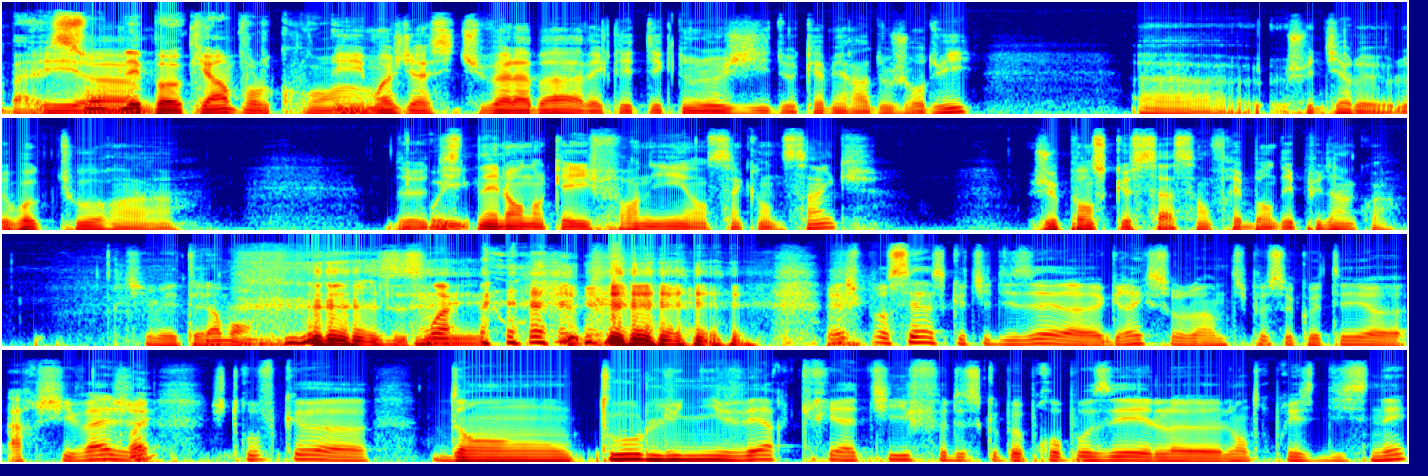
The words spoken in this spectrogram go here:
Bah, Et, elles sont euh, de l'époque, hein, pour le coup. hein. Et moi, je dirais, si tu vas là-bas avec les technologies de caméra d'aujourd'hui, euh, je veux te dire, le, le walk tour euh, de Oui. Disneyland en Californie en 55, je pense que ça, ça en ferait bander plus d'un, quoi. Tu m'étonnes. clairement. Moi. Je pensais à ce que tu disais, euh, Greg, sur un petit peu ce côté euh, archivage. Ouais. Je trouve que euh, dans tout l'univers créatif de ce que peut proposer le- l'entreprise Disney,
